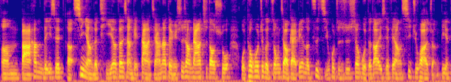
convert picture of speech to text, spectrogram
嗯把他们的一些呃信仰的体验分享给大家，那等于是让大家知道说我透过这个宗教改变了自己或者是生活，得到一些非常戏剧化的转变。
